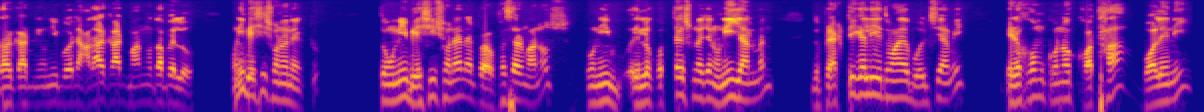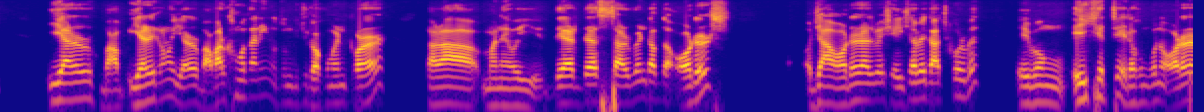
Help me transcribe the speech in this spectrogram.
আধার কার্ড নিয়ে উনি বললেন আধার কার্ড মান্যতা পেল। উনি বেশি শোনেন একটু। তো উনি বেশি শোনেন প্রফেসর মানুষ, উনি এগুলো কোথেকে শুনেছেন উনিই জানবেন। কিন্তু প্র্যাকটিক্যালি তোমায় বলছি আমি, এরকম কোনো কথা বলেনি। ইয়ার ইয়ারের কোনো ইয়ার বাবার ক্ষমতা নেই নতুন কিছু ডকুমেন্ট করার। তারা মানে ওই they are the servant of the orders যা অর্ডার আসবে সেই হিসাবে কাজ করবে এবং এই ক্ষেত্রে এরকম কোনো অর্ডার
